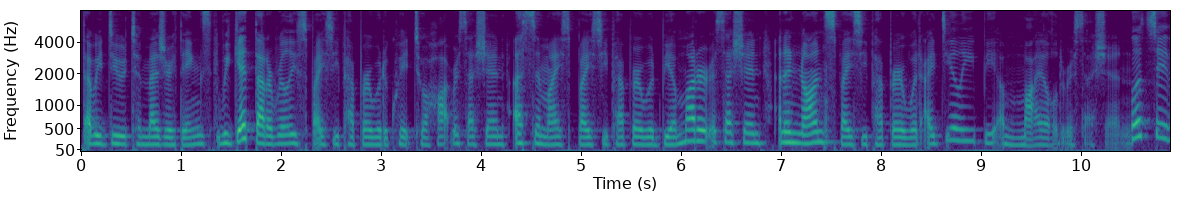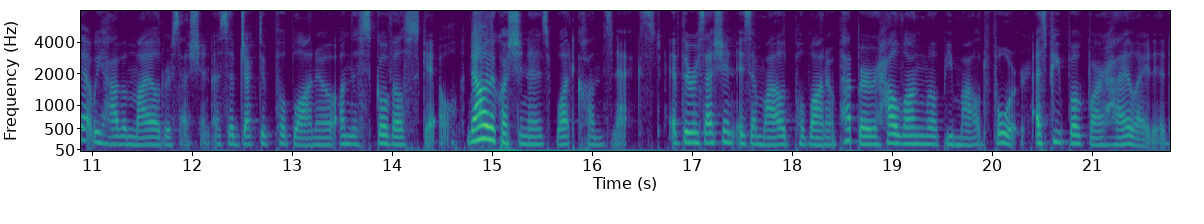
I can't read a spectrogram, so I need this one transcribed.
that we do to measure things, we get that a really spicy pepper would equate to a hot recession, a semi spicy pepper would be a moderate recession, and a non spicy pepper would ideally be a mild recession. Let's say that we have a mild recession, a subjective poblano on the Scoville scale. Now the question is, what comes next? If the recession is a mild poblano pepper, how long will it be mild for? As Pete Boockvar highlighted,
